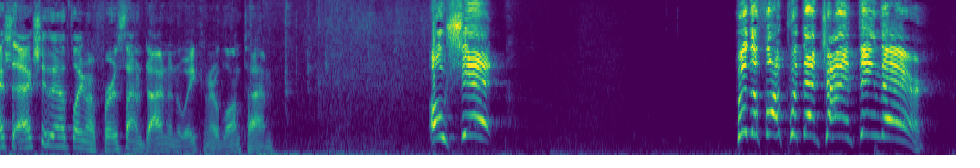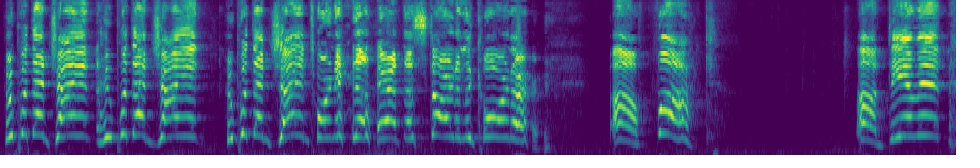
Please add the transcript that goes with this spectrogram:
Actually, I actually think that's like my first time dying in Awakener in a long time. Oh shit! Who the fuck put that giant thing there? Who put that giant? Who put that giant? Who put that giant tornado there at the start in the corner? Oh fuck! Oh damn it!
